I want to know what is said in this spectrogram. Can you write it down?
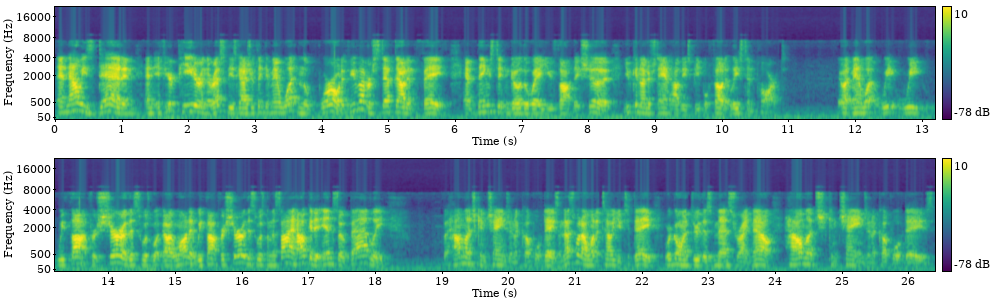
And now he's dead, and, and if you're Peter and the rest of these guys, you're thinking, man, what in the world? If you've ever stepped out in faith and things didn't go the way you thought they should, you can understand how these people felt, at least in part. You're like, man, what we we we thought for sure this was what God wanted. We thought for sure this was the Messiah. How could it end so badly? But how much can change in a couple of days? And that's what I want to tell you today. We're going through this mess right now. How much can change in a couple of days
